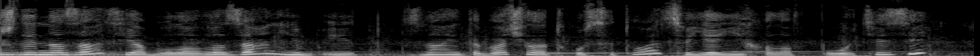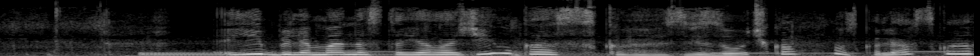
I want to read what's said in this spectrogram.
тиждень назад я була в Лозанні і, знаєте, бачила таку ситуацію. Я їхала в потязі, і біля мене стояла жінка з, з візочком, ну, з коляскою.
